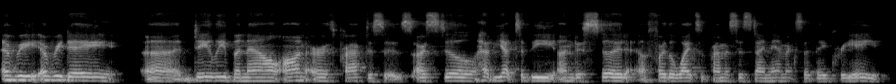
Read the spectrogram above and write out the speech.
every everyday uh, daily banal on earth practices are still have yet to be understood uh, for the white supremacist dynamics that they create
